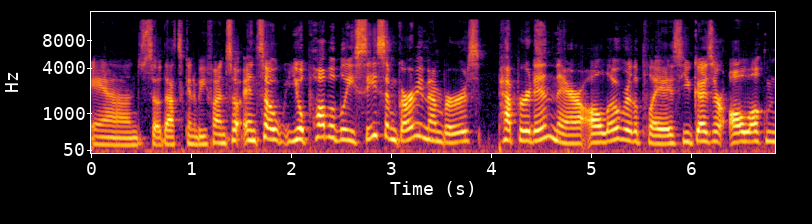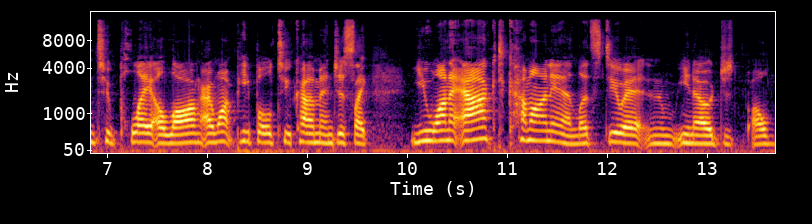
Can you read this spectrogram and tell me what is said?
and so that's going to be fun. So and so you'll probably see some Garmy members peppered in there all over the place. You guys are all welcome to play along. I want people to come and just like you want to act, come on in, let's do it. And you know, just I'll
